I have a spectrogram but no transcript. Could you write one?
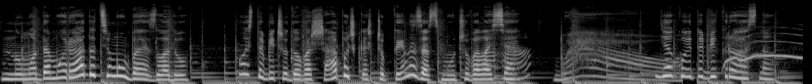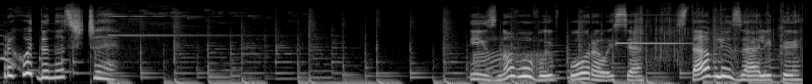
Ну, мо дамо раду цьому безладу. Ось тобі чудова шапочка, щоб ти не засмучувалася. Вау! Дякую тобі, красно. Приходь до нас ще. І знову ви впоралися. Ставлю заліки.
